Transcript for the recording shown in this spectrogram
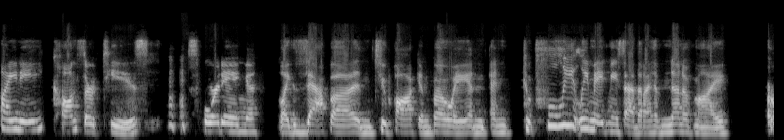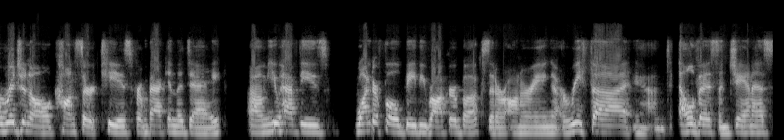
tiny concert tees sporting like Zappa and Tupac and Bowie and, and completely made me sad that I have none of my original concert tees from back in the day. Um, you have these wonderful baby rocker books that are honoring Aretha and Elvis and Janis.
